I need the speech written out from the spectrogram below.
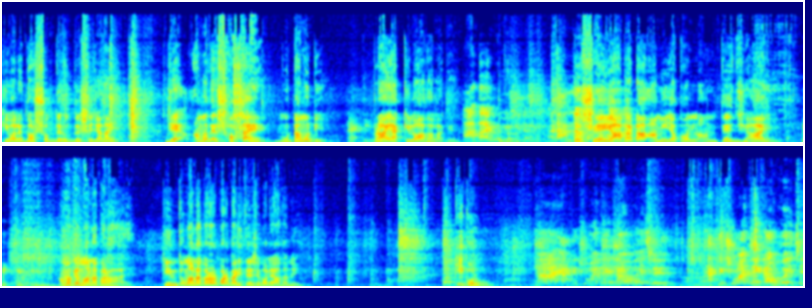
কি বলে দর্শকদের উদ্দেশ্যে জানাই যে আমাদের সপ্তাহে মোটামুটি প্রায় এক কিলো আদা লাগে। তো? সেই আদাটা আমি যখন আনতে যাই আমাকে মানা করা হয়। কিন্তু মানা করার পর বাড়িতে এসে বলে আদা নেই। কি করব? এক এক সময় তো এটাও হয়েছে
